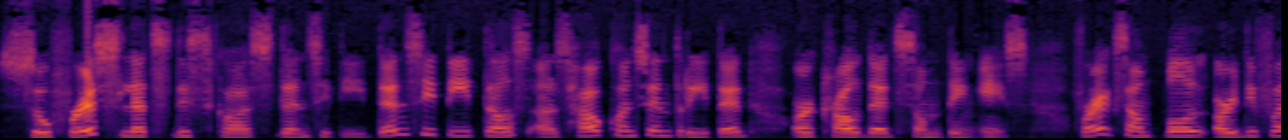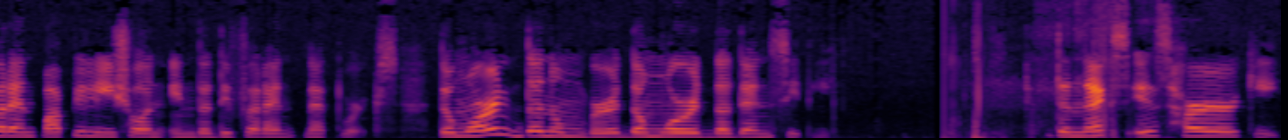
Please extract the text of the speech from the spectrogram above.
So first, let's discuss density. Density tells us how concentrated or crowded something is. For example, our different population in the different networks. The more the number, the more the density. The next is hierarchy.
